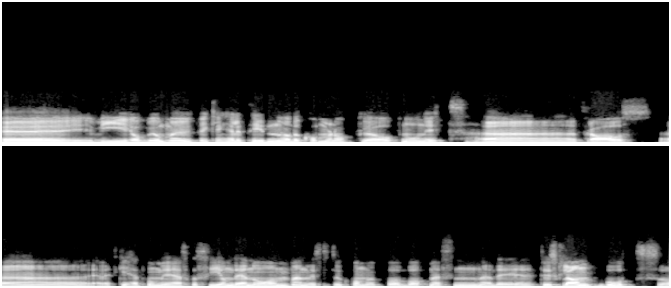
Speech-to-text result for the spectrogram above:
Eh, vi jobber jo med utvikling hele tiden, og det kommer nok eh, opp noe nytt eh, fra oss. Jeg vet ikke helt hvor mye jeg skal si om det nå, men hvis du kommer på båtmessen nede i Tyskland, BOT, så,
